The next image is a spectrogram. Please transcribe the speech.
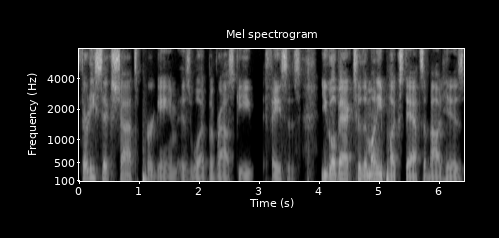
36 shots per game is what Bobrovsky faces. You go back to the money puck stats about his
